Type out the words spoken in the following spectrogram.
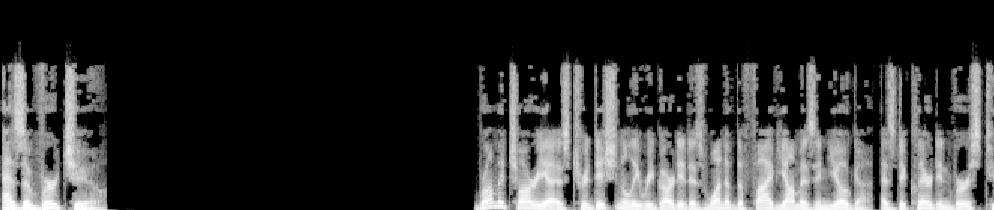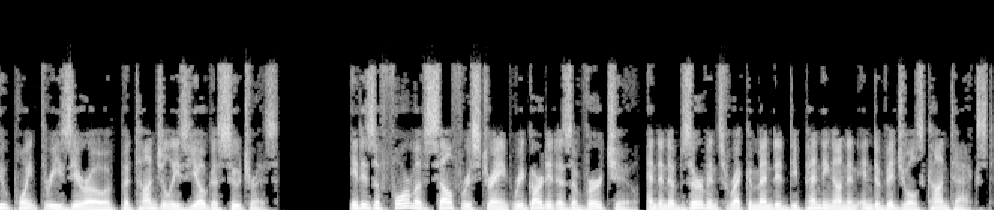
As a virtue Brahmacharya is traditionally regarded as one of the five yamas in yoga, as declared in verse 2.30 of Patanjali's Yoga Sutras. It is a form of self-restraint regarded as a virtue, and an observance recommended depending on an individual's context.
